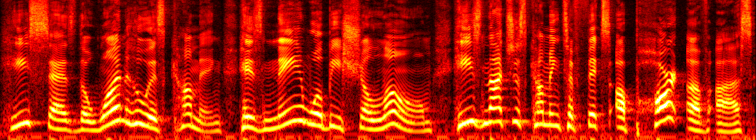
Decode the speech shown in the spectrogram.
he says, The one who is coming, his name will be Shalom. He's not just coming to fix a part of us,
